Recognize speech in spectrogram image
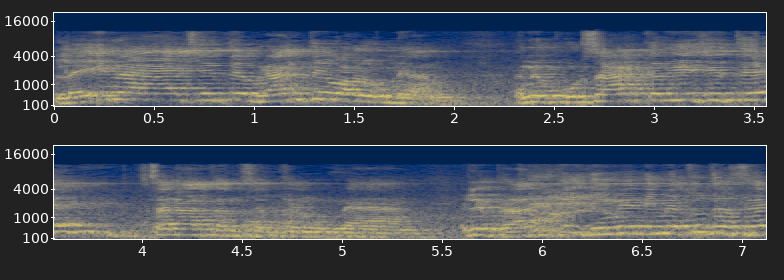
લઈને આવ્યા છે તે ભ્રાંતિવાળું જ્ઞાન. અને પુરુષાર્થ કરીએ છીએ તે સનાતન સત્યનું જ્ઞાન. એટલે ભ્રાંતિ ધીમે ધીમે શું થશે?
